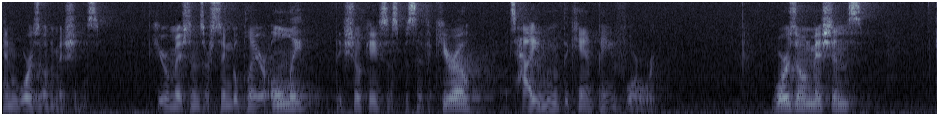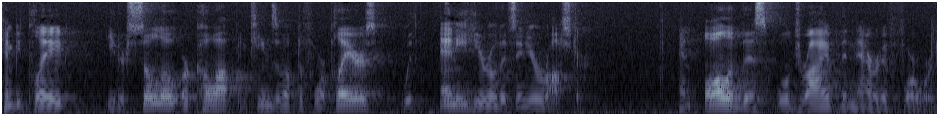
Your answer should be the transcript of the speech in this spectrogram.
and Warzone missions. Hero missions are single player only, they showcase a specific hero, it's how you move the campaign forward. Warzone missions can be played either solo or co op in teams of up to four players with any hero that's in your roster. And all of this will drive the narrative forward.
